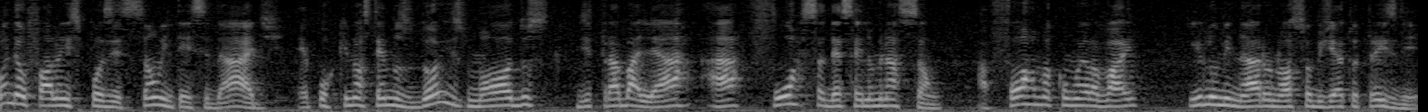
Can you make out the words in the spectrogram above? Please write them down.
Quando eu falo em exposição e intensidade, é porque nós temos dois modos de trabalhar a força dessa iluminação, a forma como ela vai iluminar o nosso objeto 3D.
